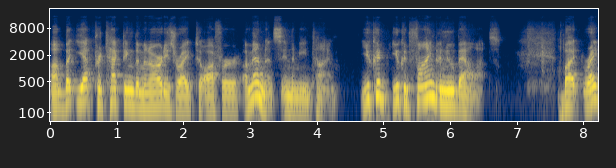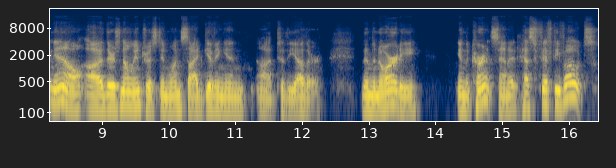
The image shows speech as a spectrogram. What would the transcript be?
um, but yet protecting the minority's right to offer amendments in the meantime. You could you could find a new balance, but right now uh, there's no interest in one side giving in uh, to the other. The minority in the current Senate has 50 votes.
